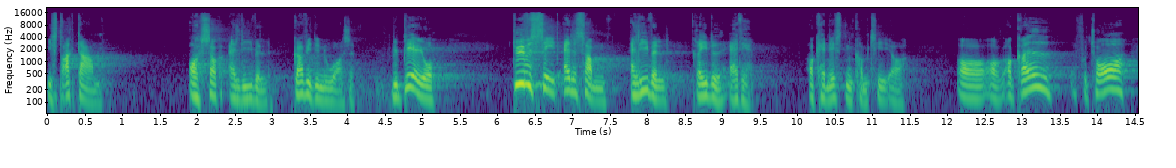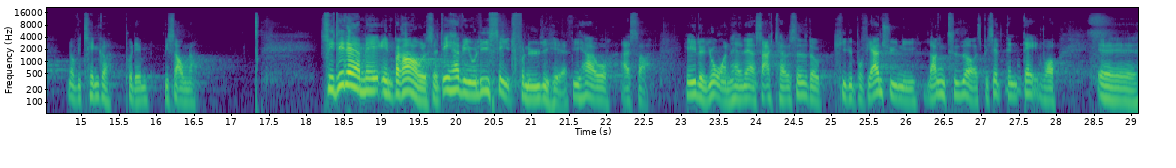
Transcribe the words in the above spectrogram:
i strakt arm, og så alligevel gør vi det nu også. Vi bliver jo dybest set alle sammen alligevel grebet af det, og kan næsten komme til at og, og, og græde for tårer, når vi tænker på dem, vi savner. Se, det der med en begravelse, det har vi jo lige set for nylig her. Vi har jo, altså, hele jorden, havde nær sagt, har jo siddet og kigget på fjernsyn i lange tider, og specielt den dag, hvor øh,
